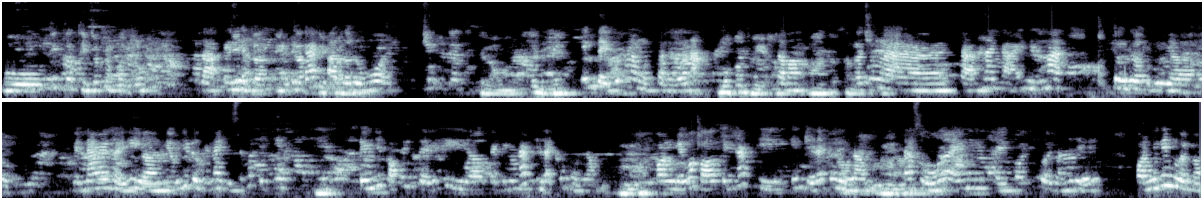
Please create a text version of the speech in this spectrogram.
뭐 쫓은 건좀. dạ cái gì ạ? Tính tính cách cách thì à quan rồi trọng. đúng rồi 띵까티 나와 근데 kinh tế cũng là một phần luôn ạ 뭐건 더이야 Dạ vâng. 아 쫓은 nói chung là cả hai cái nếu mà thường thường thì ờ, ở Việt Nam em thấy thì ờ, nếu như được cái này thì sẽ mất cái kia nếu như có kinh tế thì ờ, cái tính cách thì lại không ổn lắm 음. còn nếu mà có tính cách thì kinh tế lại không ổn lắm Ừ. đa số là em thấy có những người làm như thế còn những cái người mà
